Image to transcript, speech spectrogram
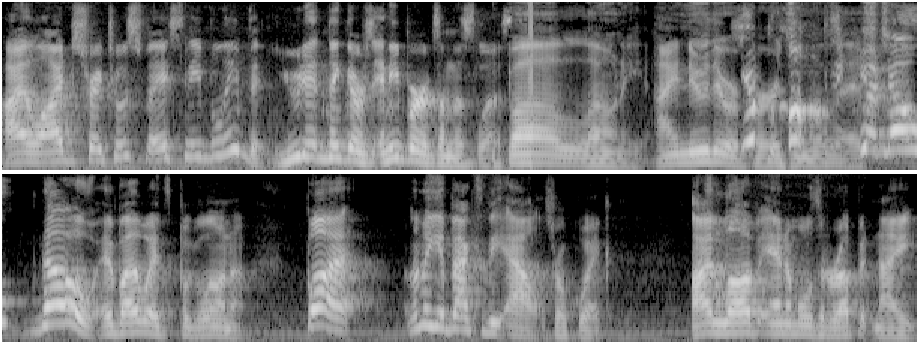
I lied straight to his face, and he believed it. You didn't think there was any birds on this list. Baloney. I knew there were You birds on the list. you- no, no. And by the way, it's Baglona. But let me get back to the owls real quick. I love animals that are up at night,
